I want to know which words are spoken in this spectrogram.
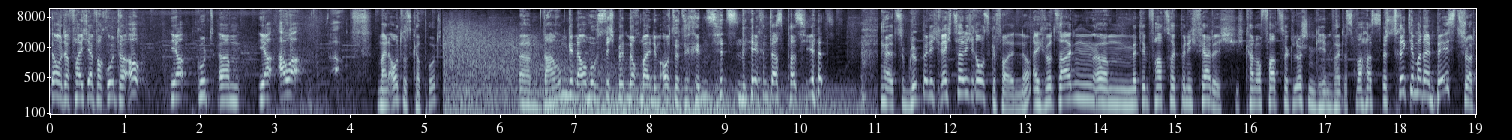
Oh, da fahre ich einfach runter. Oh. Ja, gut. Ähm, ja, aua. Mein Auto ist kaputt. Ähm, warum genau musste ich mit nochmal in dem Auto drin sitzen, während das passiert? Ja, zum Glück bin ich rechtzeitig rausgefallen, ne? Ich würde sagen, ähm, mit dem Fahrzeug bin ich fertig. Ich kann auf Fahrzeug löschen gehen, weil das war's. Das trägt dir mal dein Base-Shirt.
